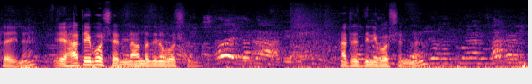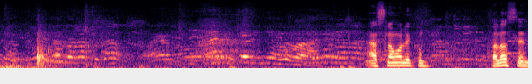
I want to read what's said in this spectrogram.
তাই, না? এই হাটে বসেন না অন্য দিনও বসেন? হাটে তিনি বসেন না? আসসালামু আলাইকুম। ভালো আছেন?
